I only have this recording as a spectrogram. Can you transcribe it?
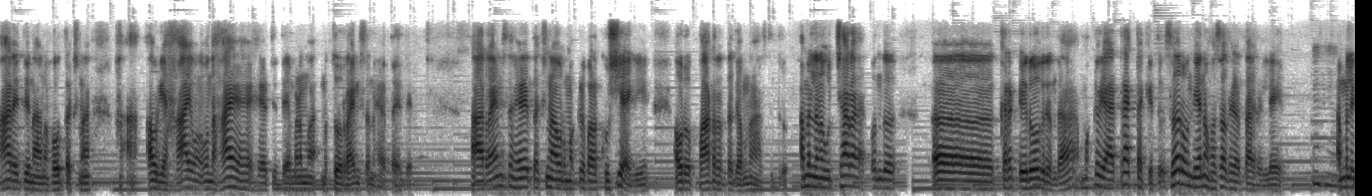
ಆ ರೀತಿ ನಾನು ಹೋದ ತಕ್ಷಣ ಅವ್ರಿಗೆ ಹಾಯ್ ಒಂದು ಹಾಯ್ ಹೇಳ್ತಿದ್ದೆ ಮೇಡಮ್ ಮತ್ತು ರೈಮ್ಸ್ ಅನ್ನು ಹೇಳ್ತಾ ಇದ್ದೆ. ಆ ರೈಮ್ಸ್ ಅನ್ನು ಹೇಳಿದ ತಕ್ಷಣ ಅವ್ರ ಮಕ್ಕಳು ಬಹಳ ಖುಷಿಯಾಗಿ ಅವರು ಪಾಠದ ಗಮನ ಹರಿಸ್ತಿದ್ರು. ಆಮೇಲೆ ನನ್ನ ಉಚ್ಚಾರ ಒಂದು ಕರೆಕ್ಟ್ ಇರೋದ್ರಿಂದ ಮಕ್ಕಳಿಗೆ ಅಟ್ರಾಕ್ಟ್ ಆಕಿತ್ತು ಸರ್ ಒಂದ್ ಏನೋ ಹೊಸದು ಹ್ಮ್ ಹ್ಮ್ ಆಮೇಲೆ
